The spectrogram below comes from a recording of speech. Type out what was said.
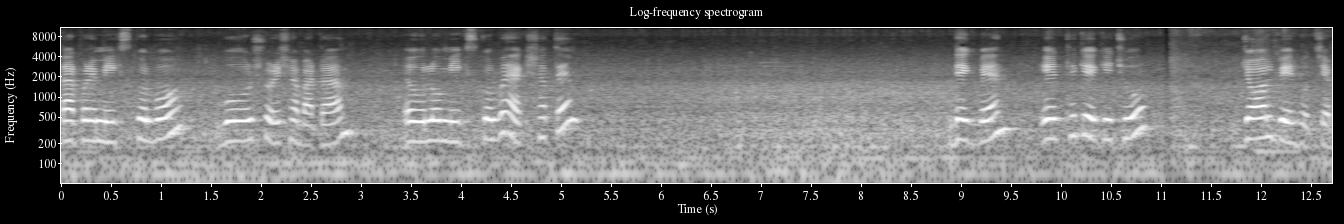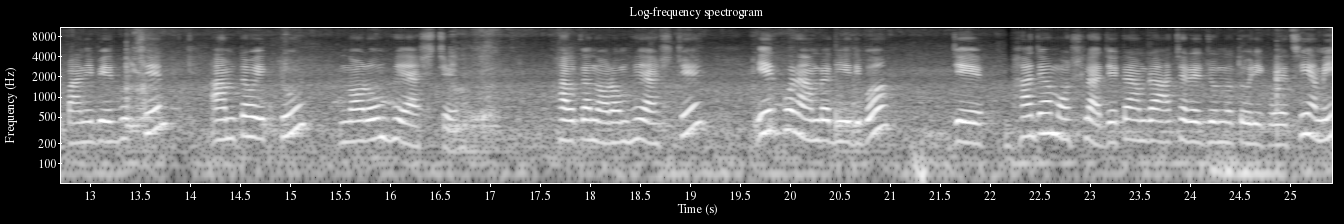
তারপরে মিক্স করব গুড়, সরিষা বাটা। এগুলো মিক্স করব একসাথে। দেখবেন এর থেকে কিছু জল বের হচ্ছে, পানি বের হচ্ছে। আমটাও একটু নরম হয়ে আসছে, হালকা নরম হয়ে আসছে। এরপর আমরা দিয়ে দিব যে ভাজা মশলা যেটা আমরা আচারের জন্য তৈরি করেছি আমি।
